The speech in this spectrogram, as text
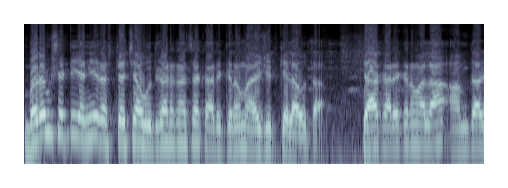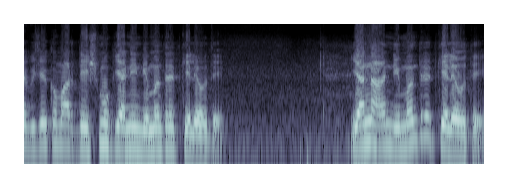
बरमशेट्टी यांनी रस्त्याच्या उद्घाटनाचा कार्यक्रम आयोजित केला होता. त्या कार्यक्रमाला आमदार विजयकुमार देशमुख यांनी निमंत्रित केले होते. यांना निमंत्रित केले होते.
